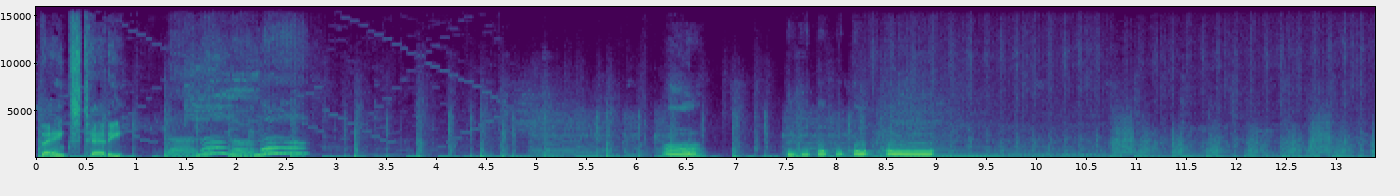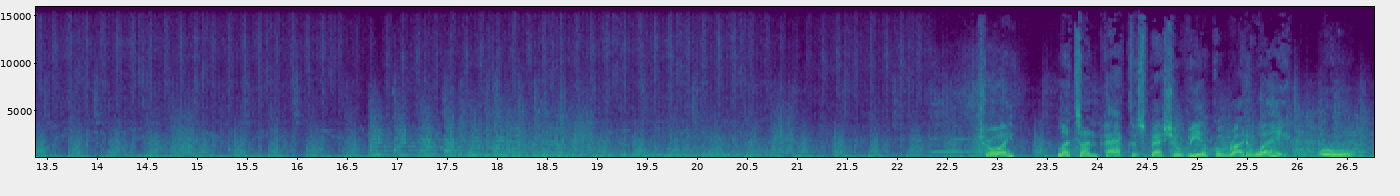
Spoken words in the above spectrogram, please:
Thanks, Teddy. Oh, oh, oh, oh, oh. Troy, let's unpack the special vehicle right away. Oh.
